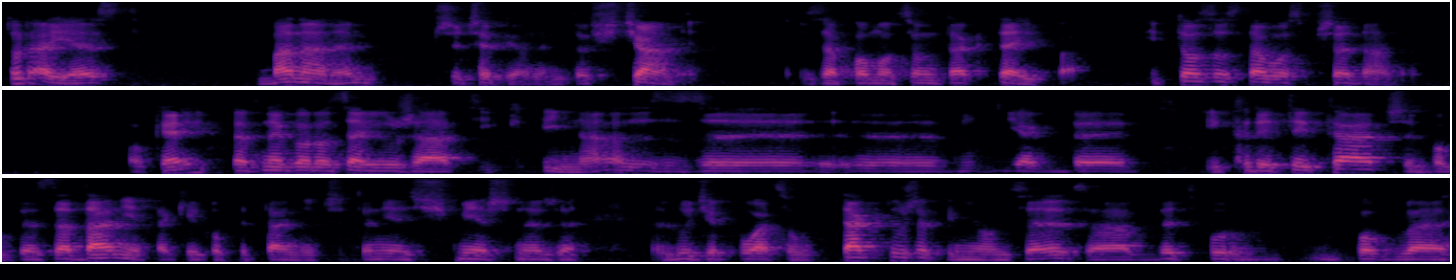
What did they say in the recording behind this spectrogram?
która jest bananem przyczepionym do ściany za pomocą duct tape'a. I to zostało sprzedane. Ok? Pewnego rodzaju żart i kpina z e, jakby i krytyka, czy w ogóle zadanie takiego pytania, czy to nie jest śmieszne, że ludzie płacą tak duże pieniądze za wytwór w ogóle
